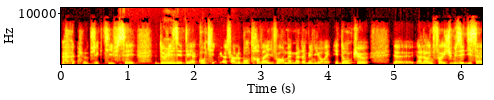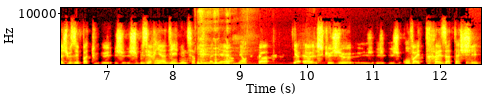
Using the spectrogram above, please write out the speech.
l'objectif, c'est de les aider à continuer à faire le bon travail, voire même à l'améliorer. Et donc, euh, euh, alors une fois que je vous ai dit ça, je vous ai pas tout, je, je vous ai rien dit d'une certaine manière, mais en tout cas, ce que je, on va être très attaché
